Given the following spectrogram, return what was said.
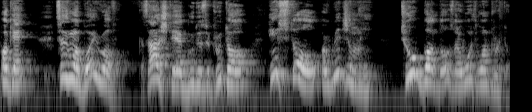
Okay. Says the boy Rovo, because Al Shtea Gudus Pruto, he stole originally two bundles that are worth one Pruto.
